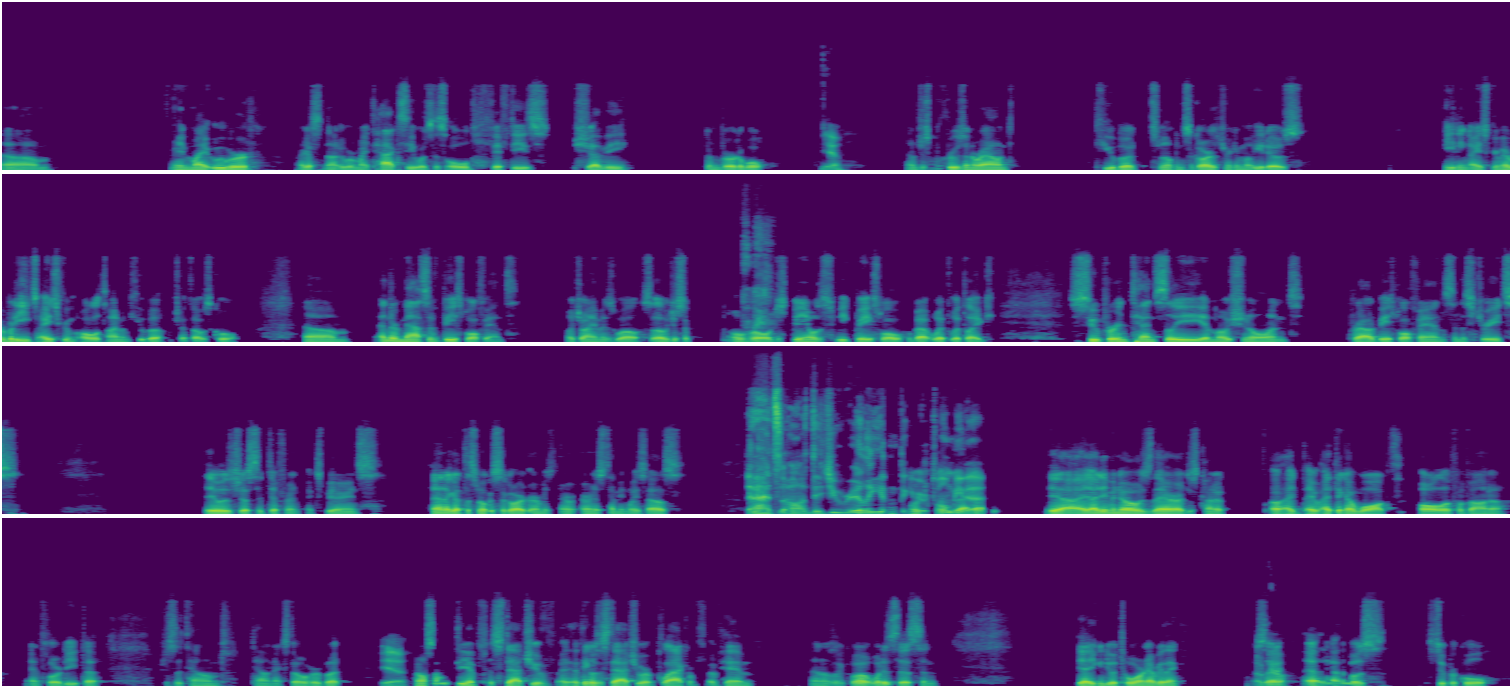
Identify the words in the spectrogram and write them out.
Um, in my Uber, I guess not Uber, my taxi was this old '50s Chevy convertible. Yeah. I'm just cruising around Cuba, smoking cigars, drinking mojitos, eating ice cream. Everybody eats ice cream all the time in Cuba, which I thought was cool. Um, and they're massive baseball fans, which I am as well. So just overall, just being able to speak baseball about with with like super intensely emotional and proud baseball fans in the streets. It was just a different experience. And I got to smoke a cigar at Ernest, er, Ernest Hemingway's house. That's oh, did you really? I don't think you ever told me that. Yeah, I, I didn't even know it was there. I just kind of, uh, I, I, I think I walked all of Havana and Floridita, which is a town town next over. But Yeah. I also see a, a statue of, I think it was a statue or a plaque of, of him, and I was like, "Whoa, what is this?" And Yeah, you can do a tour and everything. Okay. So uh, that was super cool.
